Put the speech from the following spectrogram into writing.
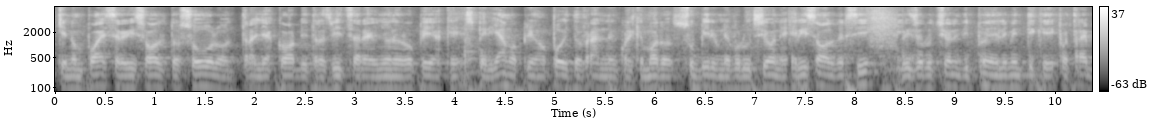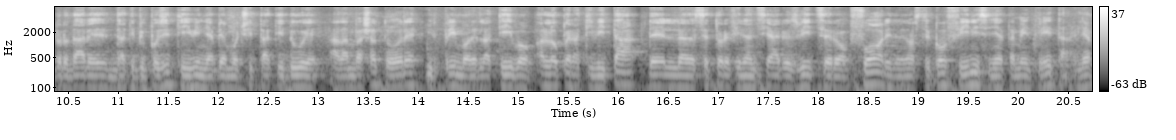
che non può essere risolto solo tra gli accordi tra Svizzera e Unione Europea che speriamo prima o poi dovranno in qualche modo subire un'evoluzione e risolversi. Risoluzione di elementi che potrebbero dare dati più positivi, ne abbiamo citati due all'ambasciatore, il primo relativo all'operatività del settore finanziario svizzero fuori dai nostri confini, segnatamente in Italia,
